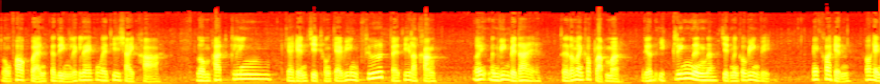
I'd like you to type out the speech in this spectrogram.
หลวงพ่อแขวนกระดิ่งเล็ก ๆ ไว้ที่ชายคาลมพัดกลิ้ง แกเห็นจิตของแกวิ่งฟืดไปที่ระฆัง เอ้ยมันวิ่งไปได้ เสร็จแล้วมันก็กลับมา เดี๋ยวอีกกลิ้งหนึ่งนะจิตมันก็วิ่งไปอีก ไม่เขาเห็นเขาเห็น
